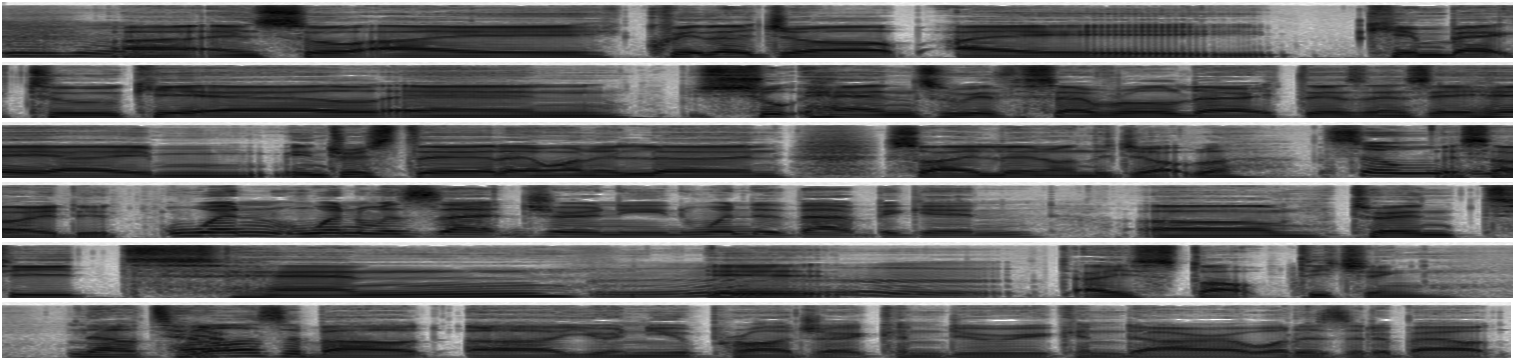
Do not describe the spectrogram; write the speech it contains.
Uh, and so I quit that job. I came back to KL and shook hands with several directors and say, "Hey, I'm interested. I want to learn." So I learned on the job lah. So, That's how I did. When when was that journey? When did that begin? Um, 2010, it, I stopped teaching. Now, tell Yeah. us about uh, your new project, Kanduri Kandara. What is it about?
